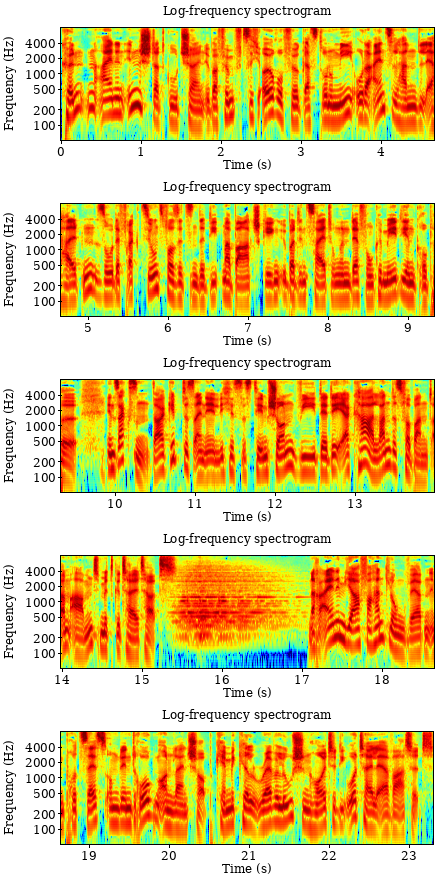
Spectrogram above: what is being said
könnten einen Innenstadtgutschein über 50 Euro für Gastronomie oder Einzelhandel erhalten, so der Fraktionsvorsitzende Dietmar Bartsch gegenüber den Zeitungen der Funke Mediengruppe. In Sachsen, da gibt es ein ähnliches System schon, wie der DRK Landesverband am Abend mitgeteilt hat. Nach einem Jahr Verhandlungen werden im Prozess um den Drogen-Online-Shop Chemical Revolution heute die Urteile erwartet.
